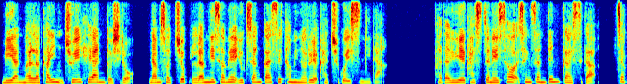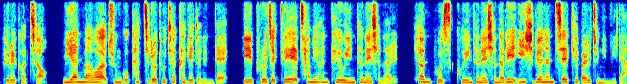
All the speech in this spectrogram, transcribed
미얀마 라카인 주의 해안 도시로 남서쪽 람리섬의 육상가스 터미널을 갖추고 있습니다. 바다 위의 가스전에서 생산된 가스가 짝퓨를 거쳐 미얀마와 중국 각지로 도착하게 되는데 이 프로젝트에 참여한 대우 인터내셔널, 현 포스코 인터내셔널이 20여 년째 개발 중입니다.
